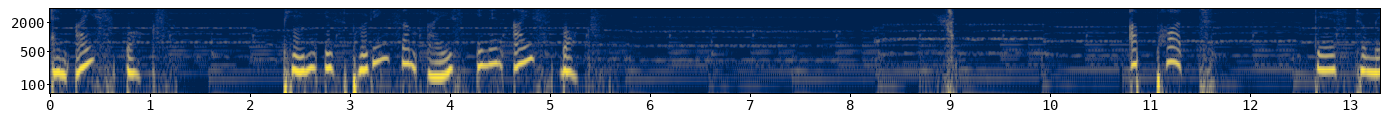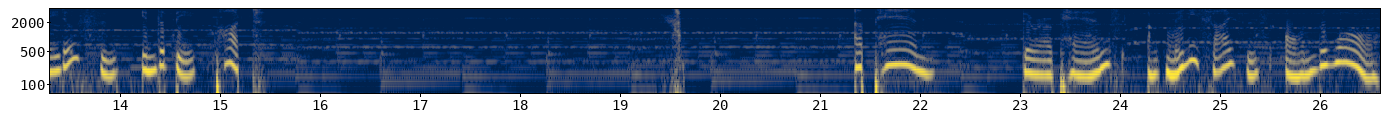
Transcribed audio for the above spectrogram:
An ice box. Pim is putting some ice in an ice box. A pot. There's tomato soup in the big pot. Pans of many sizes on the wall.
